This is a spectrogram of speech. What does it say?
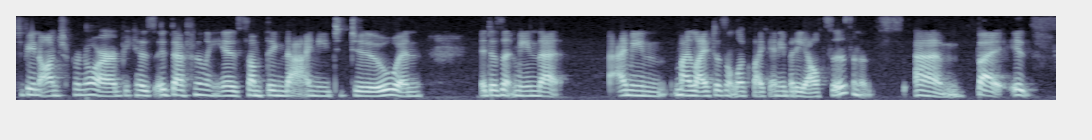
to be an entrepreneur because it definitely is something that I need to do, and it doesn't mean that I mean my life doesn't look like anybody else's, and it's um, but it's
